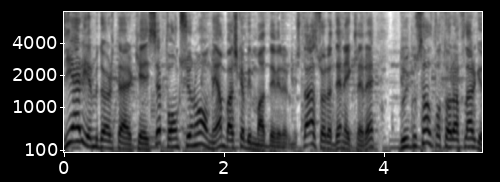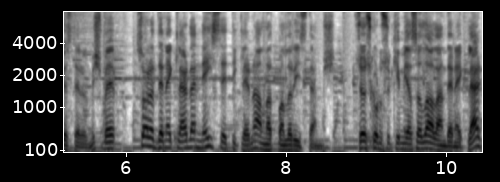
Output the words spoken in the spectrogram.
Diğer 24 erkeğe ise fonksiyonu olmayan başka bir madde verilmiş. Daha sonra deneklere duygusal fotoğraflar gösterilmiş ve sonra deneklerden ne hissettiklerini anlatmaları istenmiş. Söz konusu kimyasalı alan denekler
